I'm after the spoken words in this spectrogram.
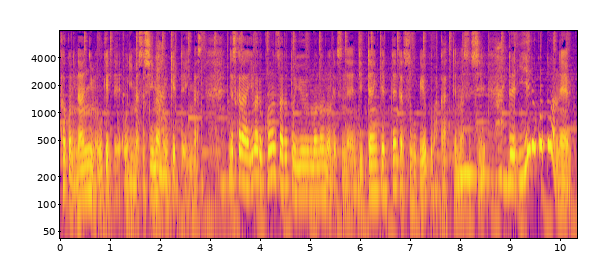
過去に何人も受けておりますし今も受けています、ですからいわゆるコンサルというもののですね利点欠点ってすごくよく分かってますし、はい。で言えることはね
